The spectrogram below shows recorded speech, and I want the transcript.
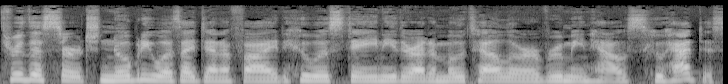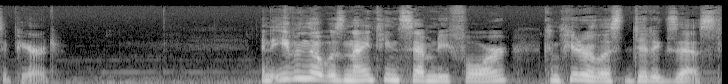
through this search, nobody was identified who was staying either at a motel or a rooming house who had disappeared. And even though it was 1974, computer list did exist.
